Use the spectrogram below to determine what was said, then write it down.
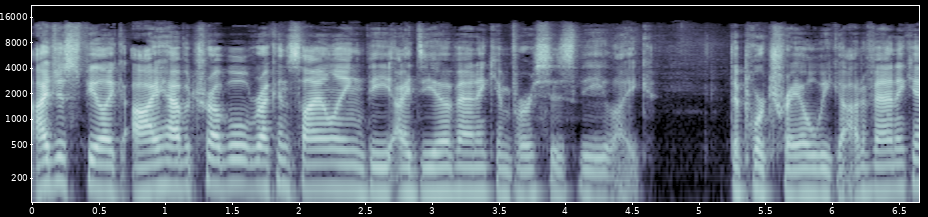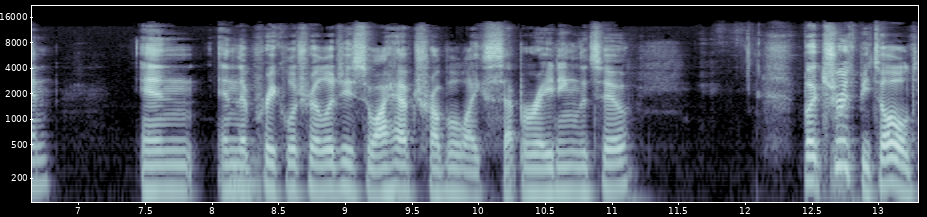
I just feel like I have a trouble reconciling the idea of Anakin versus the like the portrayal we got of Anakin in in the Mm. prequel trilogy, so I have trouble like separating the two. But truth be told,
